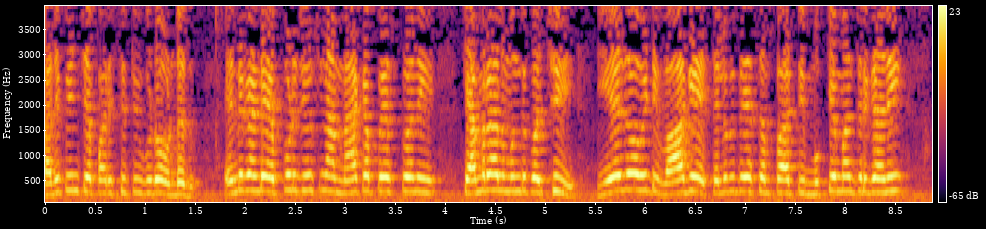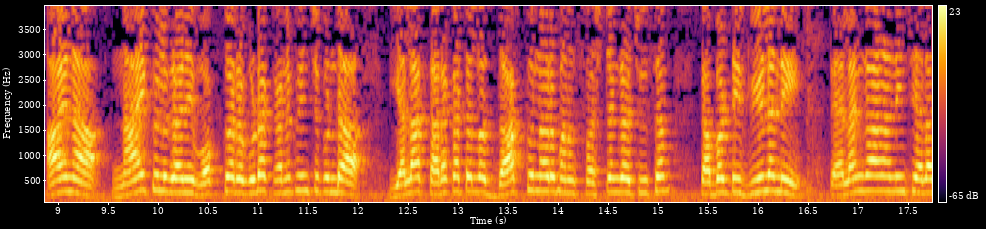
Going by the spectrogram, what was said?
కనిపించే పరిస్థితి కూడా ఉండదు. ఎందుకంటే ఎప్పుడు చూసినా మేకప్ వేసుకొని కెమెరాల ముందుకు వచ్చి ఏదో ఒకటి వాగే తెలుగుదేశం పార్టీ ముఖ్యమంత్రి గాని ఆయన నాయకులు గాని ఒక్కరు కూడా కనిపించకుండా ఎలా కరకట్టలో దాక్కున్నారో మనం స్పష్టంగా చూసాం కాబట్టి వీళ్ళని తెలంగాణ నుంచి ఎలా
